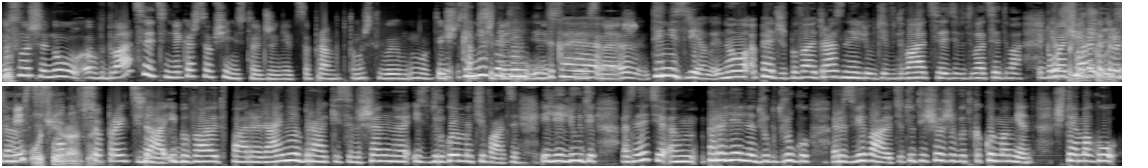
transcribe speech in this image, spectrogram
Ну, слушай, ну, в 20, мне кажется, вообще не стоит жениться, правда, потому что вы, ну, ты еще сам Конечно, себя ты не, не такая, знаешь. э, ты незрелый, но опять же бывают разные люди в 20, в 22. И бывают вообще пары, которые да. вместе Очень смогут разные. все пройти. Да, и бывают пары ранние браки совершенно из другой мотивации. Или люди, а знаете, эм, параллельно друг другу развиваются. Тут еще же вот какой момент, что я могу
